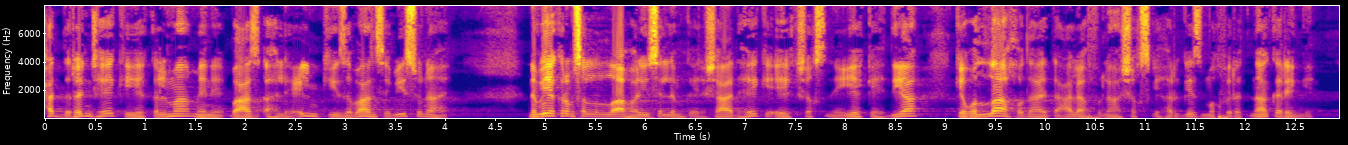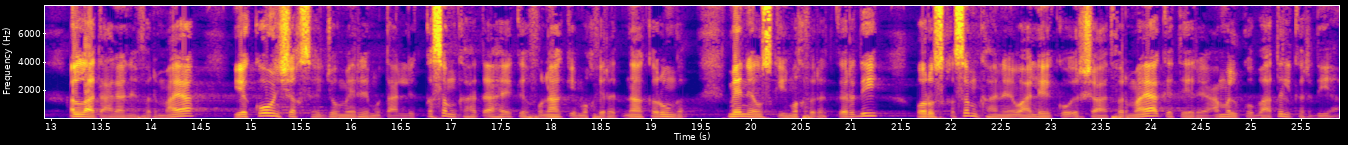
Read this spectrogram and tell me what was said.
حد رنج ہے کہ یہ کلمہ میں نے بعض اہل علم کی زبان سے بھی سنا ہے۔ نبی اکرم صلی اللہ علیہ وسلم کا ارشاد ہے کہ ایک شخص نے یہ کہہ دیا کہ واللہ خدا تعالی فلاں شخص کی ہرگز مغفرت نہ کریں گے۔ اللہ تعالیٰ نے فرمایا یہ کون شخص ہے جو میرے متعلق قسم کھاتا ہے کہ فلاں کی مغفرت نہ کروں گا؟ میں نے اس کی مغفرت کر دی اور اس قسم کھانے والے کو ارشاد فرمایا کہ تیرے عمل کو باطل کر دیا۔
